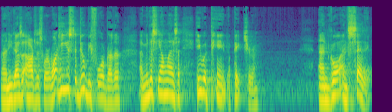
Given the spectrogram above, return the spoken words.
And he does artist work. What he used to do before, brother, I mean, this young man, he would paint a picture and go and sell it.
